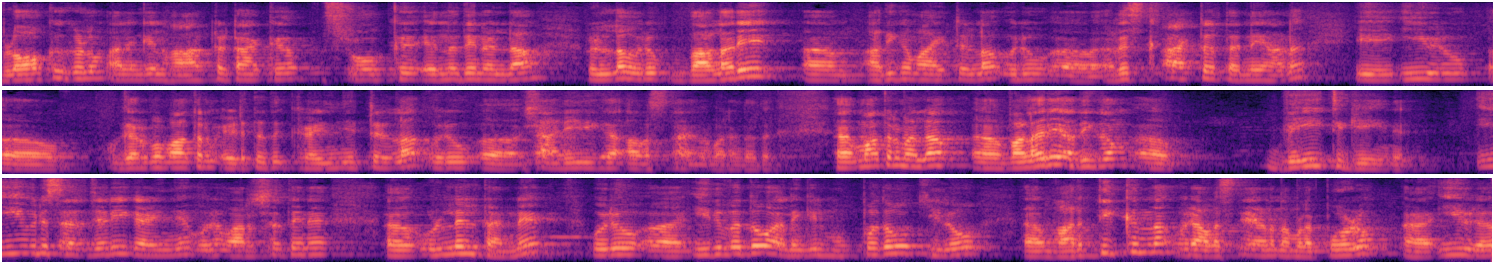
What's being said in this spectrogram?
ബ്ലോക്കുകളും അല്ലെങ്കിൽ ഹാർട്ട് അറ്റാക്ക് സ്ട്രോക്ക് എന്നതിനെല്ലാം ഉള്ള ഒരു വളരെ അധികമായിട്ടുള്ള ഒരു റിസ്ക് ഫാക്ടർ തന്നെയാണ് ഈ ഈ ഒരു ഗർഭപാത്രം എടുത്തത് കഴിഞ്ഞിട്ടുള്ള ഒരു ശാരീരിക അവസ്ഥ എന്ന് പറയുന്നത്. മാത്രമല്ല വളരെയധികം വെയിറ്റ് ഗെയിന് ഈ ഒരു സർജറി കഴിഞ്ഞ് ഒരു വർഷത്തിന് ഉള്ളിൽ തന്നെ ഒരു ഇരുപതോ അല്ലെങ്കിൽ മുപ്പതോ കിലോ വർദ്ധിക്കുന്ന ഒരു അവസ്ഥയാണ് നമ്മളെപ്പോഴും ഈ ഒരു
